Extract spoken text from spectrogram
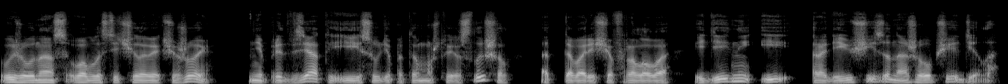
Вы же у нас в области человек чужой, непредвзятый и, судя по тому, что я слышал от товарища Фролова, идейный и радеющий за наше общее дело.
